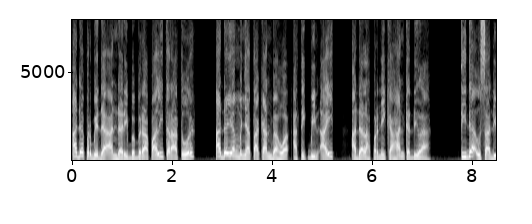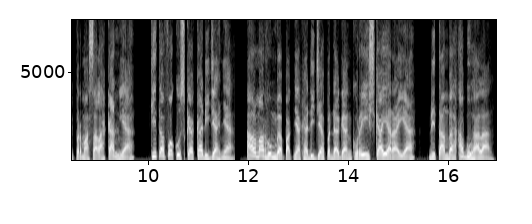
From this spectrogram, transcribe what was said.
Ada perbedaan dari beberapa literatur, ada yang menyatakan bahwa Atik bin Aid adalah pernikahan kedua. Tidak usah dipermasalahkan ya, kita fokus ke Khadijahnya. Almarhum bapaknya Khadijah pedagang Quraisy kaya raya, ditambah Abu Halang,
